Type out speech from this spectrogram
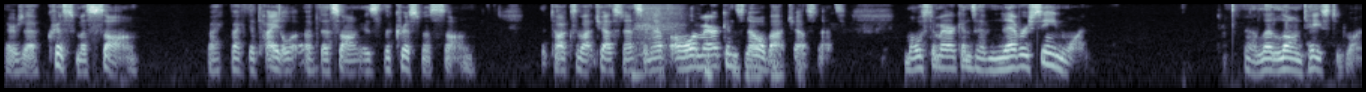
there's a Christmas song. In fact, the title of the song is the Christmas song. It talks about chestnuts, and that's all Americans know about chestnuts. Most Americans have never seen one, uh, let alone tasted one.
